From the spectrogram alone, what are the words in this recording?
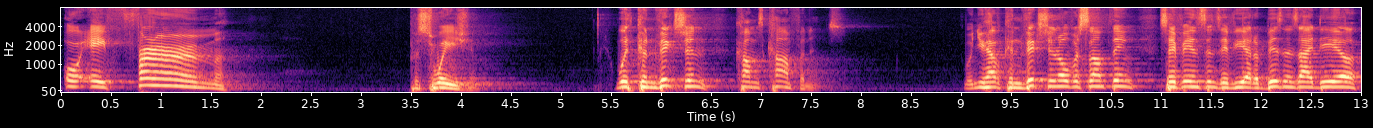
or a firm persuasion. With conviction comes confidence. When you have conviction over something, say for instance, if you had a business idea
